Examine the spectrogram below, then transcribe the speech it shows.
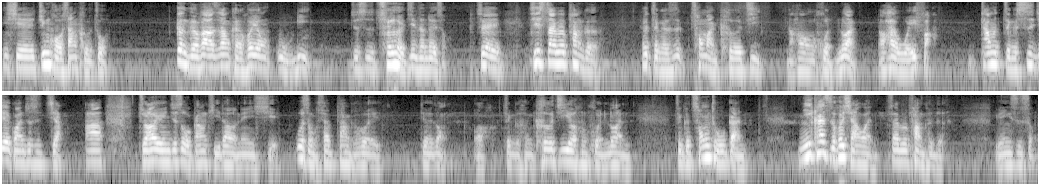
一些军火商合作。更可怕的是，他们可能会用武力，就是摧毁竞争对手。所以，其实 Cyberpunk 就整个是充满科技，然后混乱，然后还有违法。他们整个世界观就是这样啊。主要原因就是我刚刚提到的那一些。为什么 Cyberpunk 会就这种？哦，整个很科技又很混乱，这个冲突感，你一开始会想玩 Cyberpunk 的原因是什么？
